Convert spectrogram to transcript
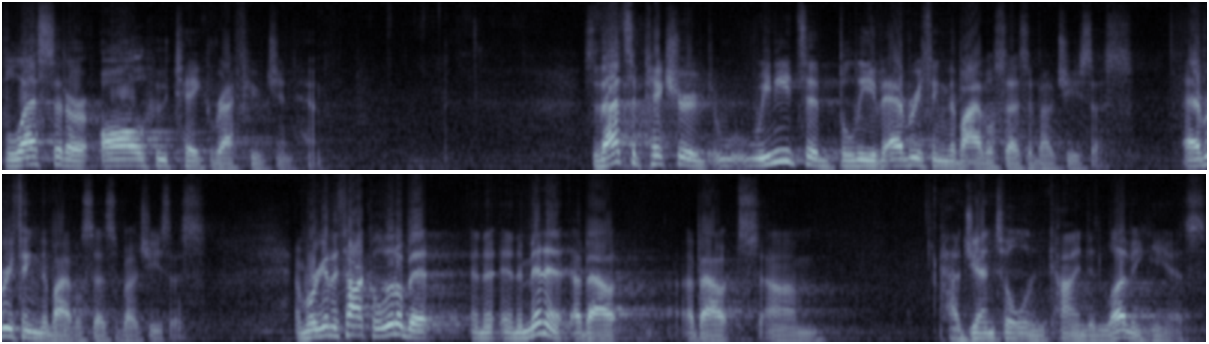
Blessed are all who take refuge in him. So that's a picture. We need to believe everything the Bible says about Jesus. Everything the Bible says about Jesus. And we're going to talk a little bit in a, in a minute about, about um, how gentle and kind and loving he is.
